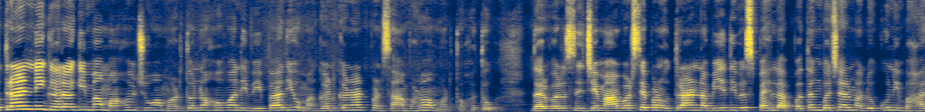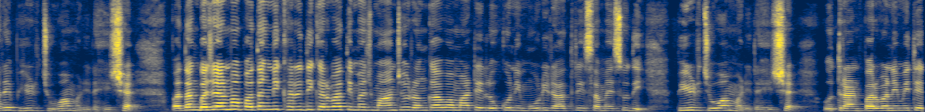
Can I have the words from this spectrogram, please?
ઉત્તરાયણની ગરાગીમાં માહોલ જોવા મળતો ન હોવાની વેપારીઓમાં ગણગણાટ પણ સાંભળવા મળતો હતો. દર વર્ષની જેમ આ વર્ષે પણ ઉત્તરાયણના બે દિવસ પહેલા પતંગ બજારમાં લોકોની ભારે ભીડ જોવા મળી રહી છે. પતંગ બજારમાં પતંગની ખરીદી કરવા તેમજ માંજો રંગાવવા માટે લોકોની મોડી રાત્રિ સમય સુધી ભીડ જોવા મળી રહી છે. ઉત્તરાયણ પર્વ નિમિત્તે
